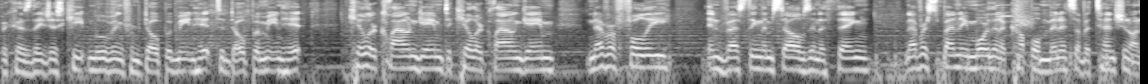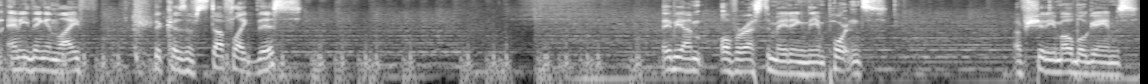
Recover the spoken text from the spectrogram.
because they just keep moving from dopamine hit to dopamine hit, killer clown game to killer clown game, never fully investing themselves in a thing, never spending more than a couple minutes of attention on anything in life because of stuff like this. Maybe I'm overestimating the importance of shitty mobile games.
